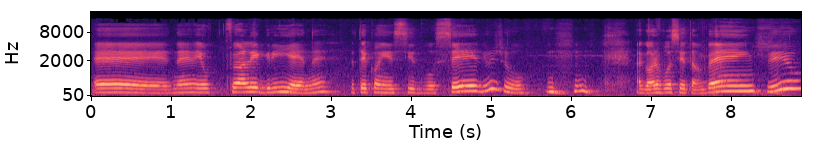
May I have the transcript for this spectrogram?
É, né, eu, foi uma alegria, né? Eu ter conhecido você, viu, Ju? Agora você também, viu?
